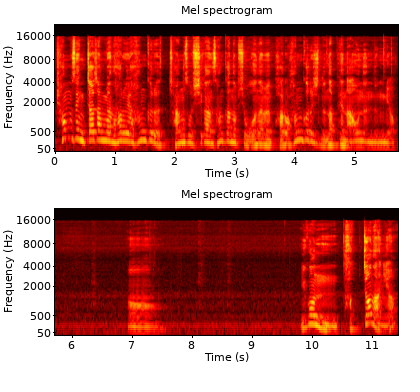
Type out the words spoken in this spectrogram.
평생 짜장면 하루에 한 그릇 장소 시간 상관없이 원하면 바로 한 그릇이 눈앞에 나오는 능력 어 이건 닭전 아니야?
